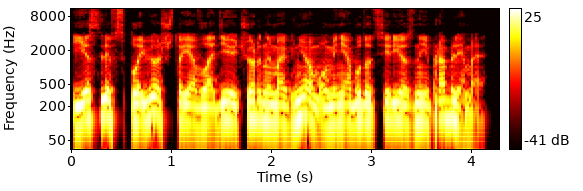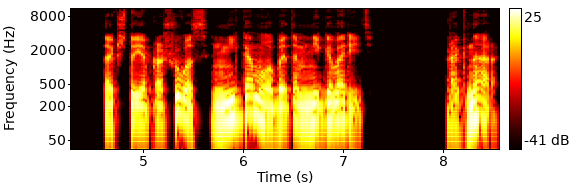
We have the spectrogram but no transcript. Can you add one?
если всплывет, что я владею черным огнем, у меня будут серьезные проблемы. Так что я прошу вас никому об этом не говорить. Рагнар,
